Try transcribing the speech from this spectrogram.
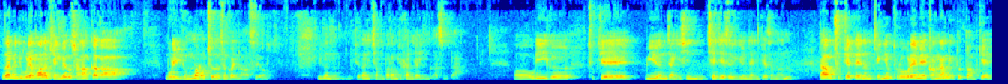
그 다음에 이제 우량 마늘 경매로 상한가가 무려 6만 5천 원 선까지 나왔어요. 이건 대단히 참 바람직한 이야기인 것 같습니다. 어, 우리 그 축제 위원장이신 최재석 위원장님께서는 다음 축제 때는 경연 프로그램에 관광객들도 함께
